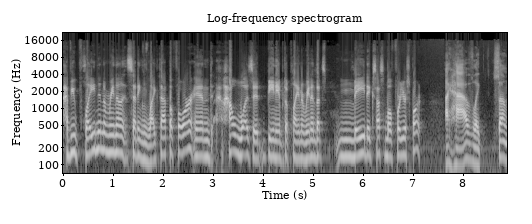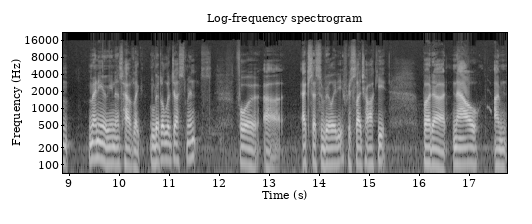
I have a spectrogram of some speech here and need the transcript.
have you played in an arena setting like that before? And how was it being able to play in an arena that's made accessible for your sport? I have like some many arenas have like little adjustments for uh, accessibility for sledge hockey, but uh, now I'm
